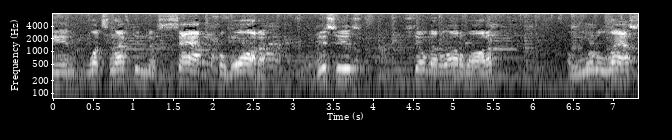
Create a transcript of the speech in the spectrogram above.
in what's left in the sap oh, for water. Um, this is, still got a lot of water, a little less,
